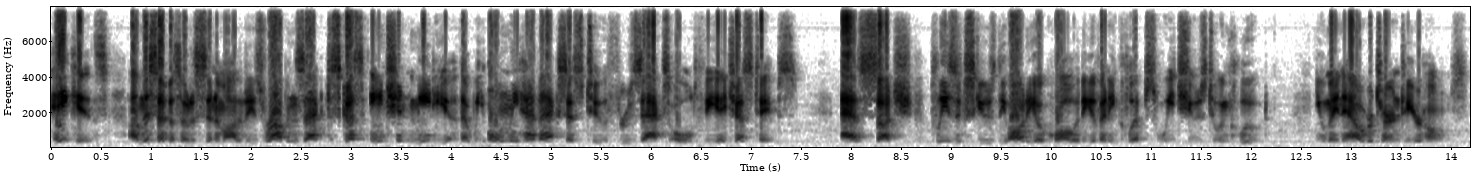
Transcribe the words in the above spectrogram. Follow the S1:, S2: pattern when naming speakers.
S1: Hey kids, on this episode of Cinemodities, Rob and Zach discuss ancient media that we only have access to through Zach's old VHS tapes. As such, please excuse the audio quality of any clips we choose to include. You may now return to your homes.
